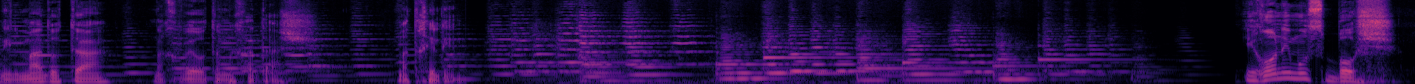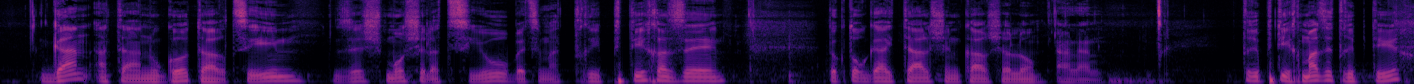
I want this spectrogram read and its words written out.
נלמד אותה, נחווה אותה מחדש. מתחילים. אירונימוס בוש, גן התענוגות הארציים, זה שמו של הציור, בעצם הטריפטיך הזה. דוקטור גיא טל, שנקר שלום. אהלן. טריפטיך, מה זה טריפטיך?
